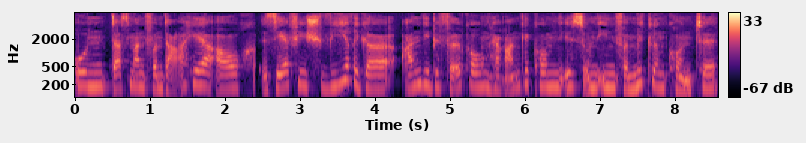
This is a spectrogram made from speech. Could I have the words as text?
und dass man von daher auch sehr viel schwieriger an die Bevölkerung herangekommen ist und ihnen vermitteln konnte,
